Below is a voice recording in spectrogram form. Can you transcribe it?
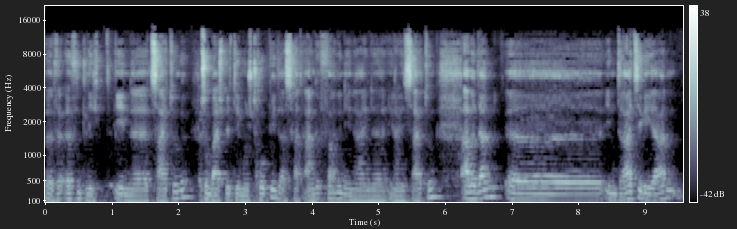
äh, veröffentlicht in äh, Zeitungen. Zum Beispiel Timo Struppi, das hat angefangen in eine, in eine Zeitung. Aber dann äh, in den 30er Jahren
